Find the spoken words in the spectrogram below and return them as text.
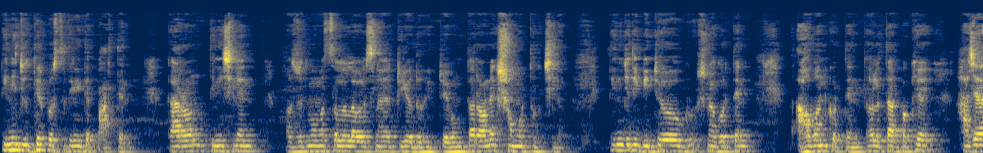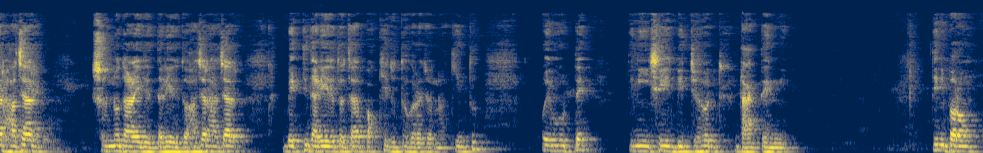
তিনি যুদ্ধের প্রস্তুতি নিতে পারতেন। কারণ তিনি ছিলেন হজরত মোহাম্মদ সাল্লাহ ইসলামের প্রিয় দহিত্র এবং তার অনেক সমর্থক ছিল। তিনি যদি বিদ্রোহ ঘোষণা করতেন, আহ্বান করতেন, তাহলে তার পক্ষে হাজার হাজার সৈন্য দাঁড়িয়ে দাঁড়িয়ে যেত, হাজার হাজার ব্যক্তি দাঁড়িয়ে যেত তার পক্ষে যুদ্ধ করার জন্য। কিন্তু ওই মুহূর্তে তিনি সেই বিদ্রোহ ডাক দেননি। তিনি বরং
